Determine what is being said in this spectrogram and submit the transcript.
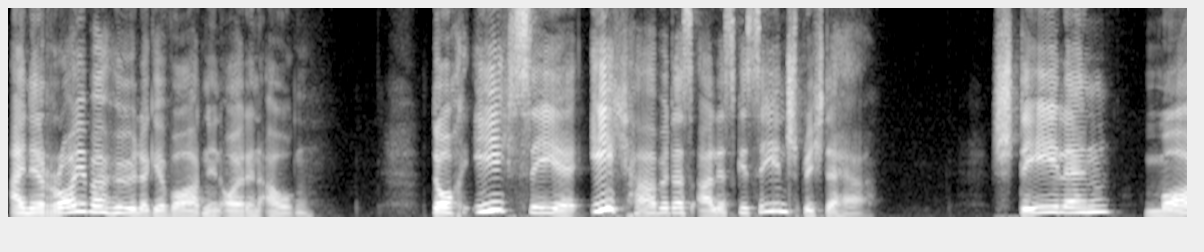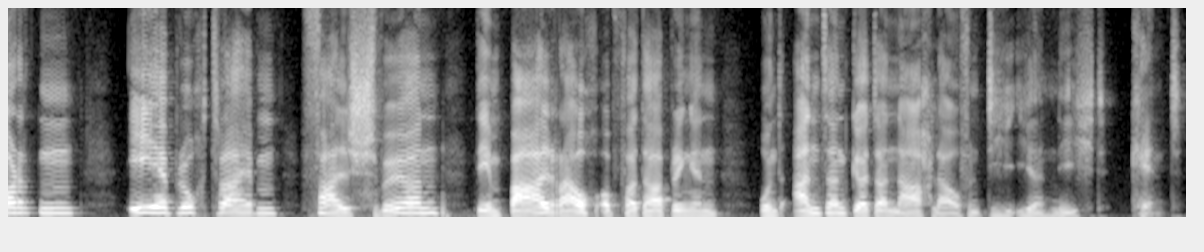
eine Räuberhöhle geworden in euren Augen. Doch ich sehe, ich habe das alles gesehen, spricht der Herr. Stehlen, morden, Ehebruch treiben, falsch schwören, dem Baal Rauchopfer darbringen und anderen Göttern nachlaufen, die ihr nicht kennt.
